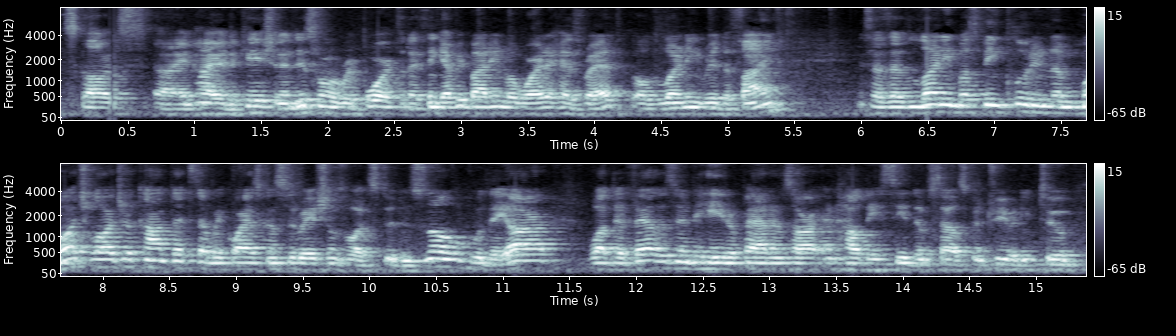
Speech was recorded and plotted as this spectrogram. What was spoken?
scholars in higher education, and this from a report that I think everybody in the world has read called Learning Redefined. It says that learning must be included in a much larger context that requires considerations of what students know, who they are, what their values and behavior patterns are, and how they see themselves contributing to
